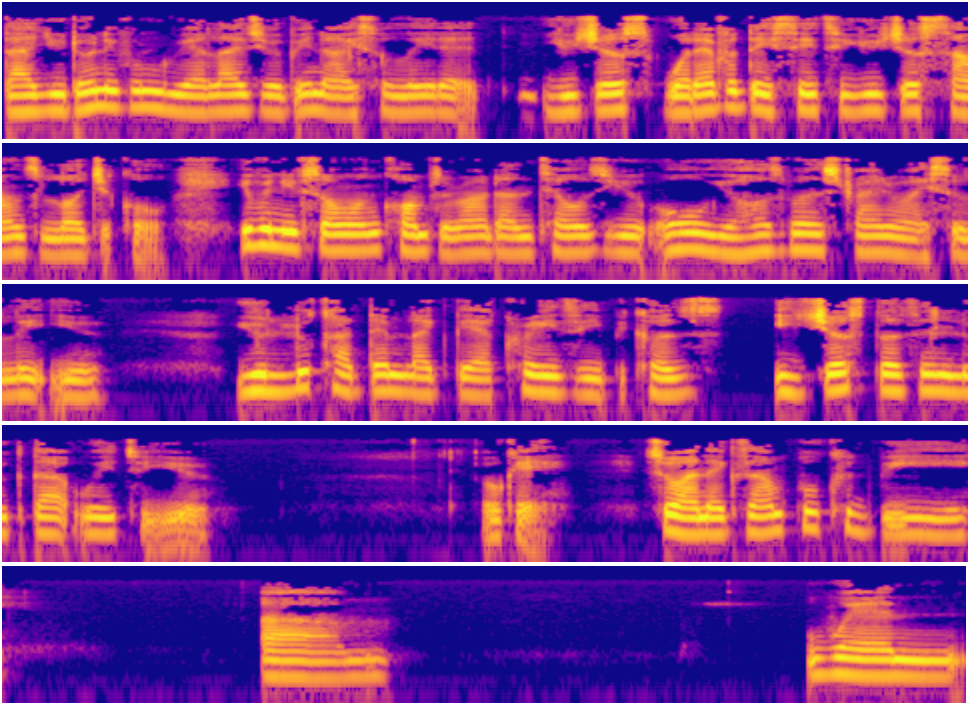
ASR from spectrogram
that you don't even realize you're being isolated. You just, whatever they say to you just sounds logical. Even if someone comes around and tells you, oh, your husband's trying to isolate you, you look at them like they are crazy because it just doesn't look that way to you. Okay. So an example could be, um, when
